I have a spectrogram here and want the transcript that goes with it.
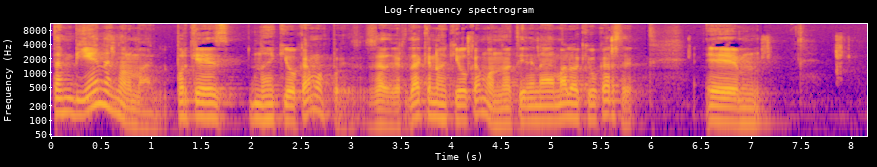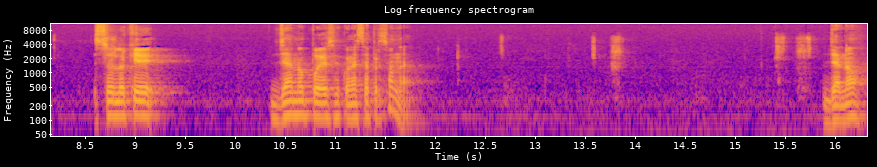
también es normal, porque es- nos equivocamos, pues, o sea, de verdad que nos equivocamos, no tiene nada malo equivocarse. Eh, solo que ya no puedes ser con esta persona. Ya no.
